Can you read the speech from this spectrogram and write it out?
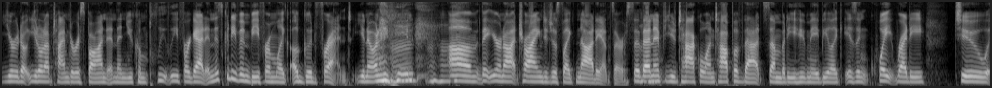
you don't you don't have time to respond and then you completely forget. And this could even be from like a good friend, you know what I mm-hmm, mean? Mm-hmm. Um, that you're not trying to just like not answer. So then mm-hmm. if you tackle on top of that somebody who maybe like isn't quite ready to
